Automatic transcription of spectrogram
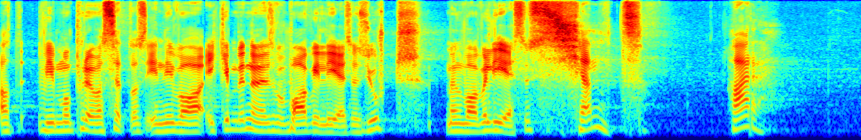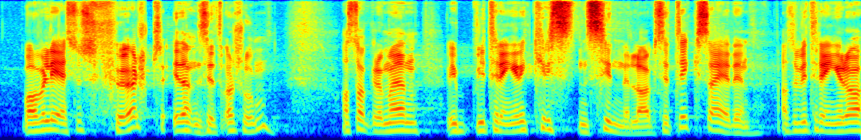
at vi må prøve å sette oss inn i hva ikke nødvendigvis hva ville Jesus gjort, men hva ville Jesus kjent her? Hva ville Jesus følt i denne situasjonen? Han snakker om en, vi, vi trenger en kristen sinnelagsetikk, sa Edin. Altså, vi trenger å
